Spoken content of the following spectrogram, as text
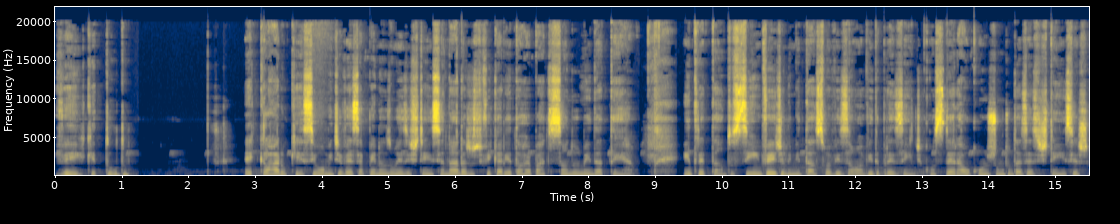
vê que tudo é claro que, se o homem tivesse apenas uma existência, nada justificaria tal repartição do bem da terra. Entretanto, se em vez de limitar sua visão à vida presente, considerar o conjunto das existências,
